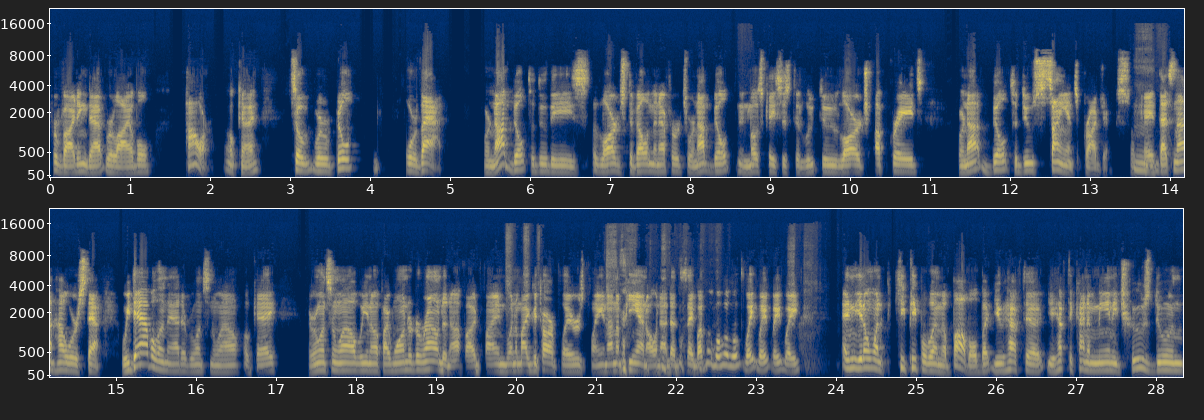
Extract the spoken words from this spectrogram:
providing that reliable power. Okay. So we're built for that. We're not built to do these large development efforts. We're not built in most cases to do large upgrades. We're not built to do science projects. Okay. Mm. That's not how we're staffed. We dabble in that every once in a while. Okay every once in a while, you know, if I wandered around enough, I'd find one of my guitar players playing on a piano, and I'd have to say, "Wait, wait, wait, wait." And you don't want to keep people in a bubble, but you have to you have to kind of manage who's doing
